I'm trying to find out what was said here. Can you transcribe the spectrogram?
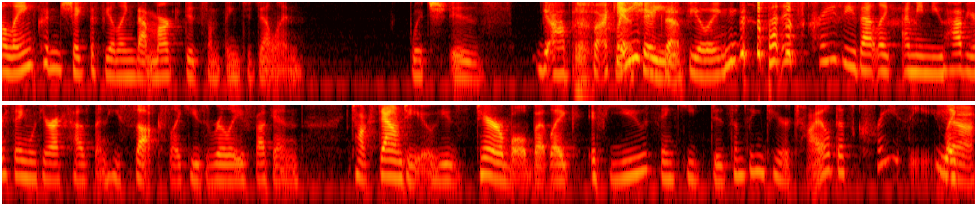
Elaine couldn't shake the feeling that Mark did something to Dylan, which is Yeah, pff, I can't shake that feeling. but it's crazy that like I mean you have your thing with your ex-husband. He sucks. Like he's really fucking talks down to you. He's terrible. But like if you think he did something to your child, that's crazy. Like yeah.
